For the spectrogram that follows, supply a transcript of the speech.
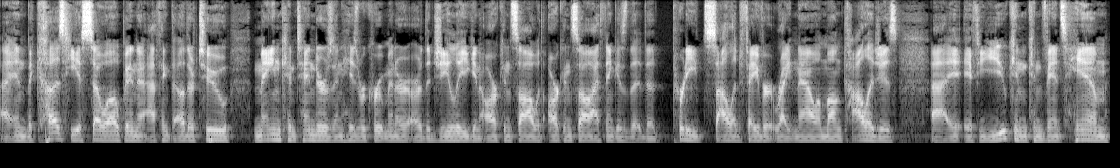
uh, and because he is so open, I think the other two main contenders in his recruitment are, are the G League and Arkansas. With Arkansas, I think is the the pretty solid favorite right now among colleges. Uh, if you can convince him,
